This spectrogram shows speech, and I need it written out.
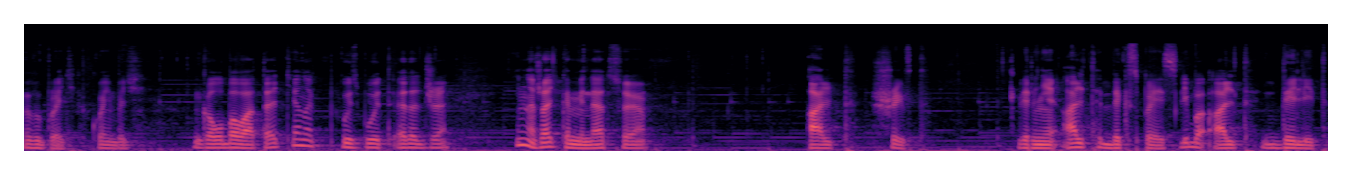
выбрать какой-нибудь голубоватый оттенок, пусть будет этот же, и нажать комбинацию Alt-Shift, вернее Alt-Backspace, либо Alt-Delete,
